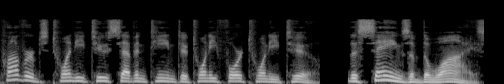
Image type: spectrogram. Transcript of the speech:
Proverbs 22:17 to 24:22. The sayings of the wise.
